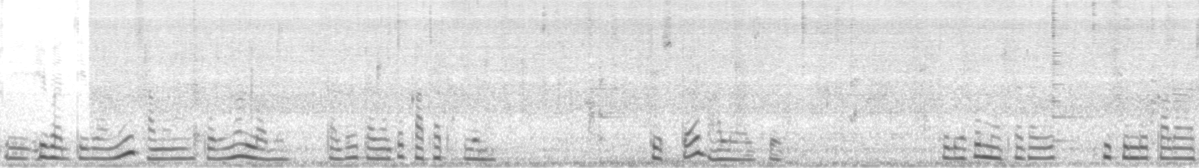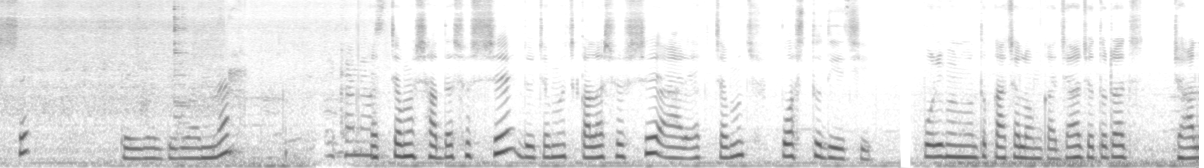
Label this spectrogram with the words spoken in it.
তো এবার দেবো আমি সামান্য পরিমাণ লবণ। তাহলে টমেটো কাঁচা থাকবে না। টেস্টটাও ভালো আসবে। তো দেখো মশলাটা কি সুন্দর কালার আসছে। তো এবার দেবো আমরা এখানে এক চামচ সাদা সর্ষে দু চামচ কালা সর্ষে আর এক চামচ পোস্ত দিয়েছি। পরিমাণ মতো কাঁচা লঙ্কা যার যতটা ঝাল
